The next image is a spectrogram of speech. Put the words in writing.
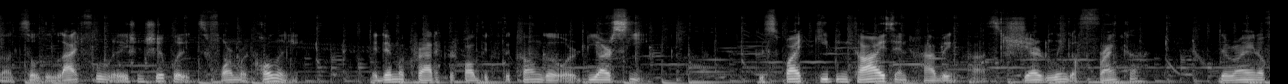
not so delightful relationship with its former colony the Democratic Republic of the Congo or DRC. Despite keeping ties and having a shared lingua franca, the reign of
